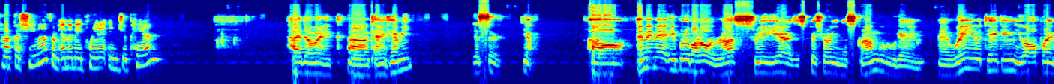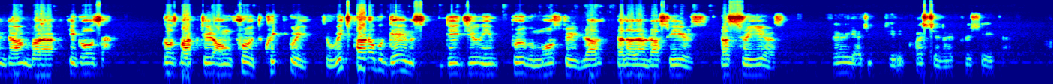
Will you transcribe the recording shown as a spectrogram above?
Takashima from MMA Planet in Japan. Hi, Dominick. Uh, can you hear me? Yes, sir. Uh, MMA improved a lot last three years, especially in the scramble game. And when you're taking your opponent down, but uh, he goes goes back to on foot quickly. So, which part of the games did you improve mostly rather than last years, last three years? Very educated question. I appreciate that. Um,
